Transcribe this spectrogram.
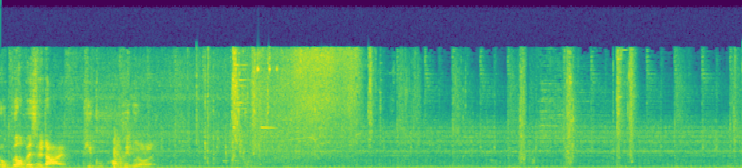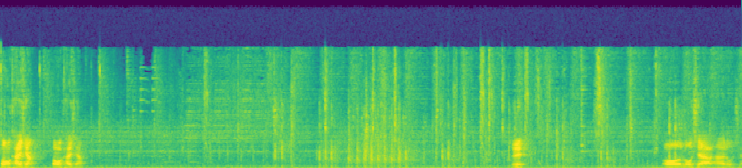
我不知道被谁打哎，屁股好屁股有人。帮我开枪，帮我开枪。哎，哦，楼下，他在楼下。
